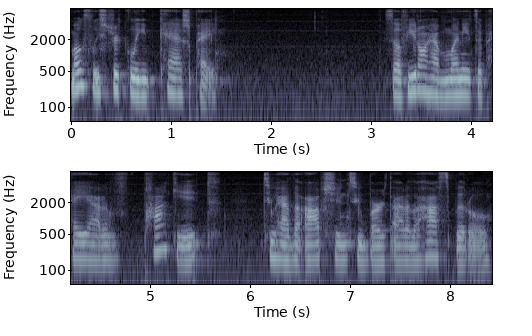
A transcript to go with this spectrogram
mostly strictly cash pay. So if you don't have money to pay out of pocket to have the option to birth out of the hospital,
